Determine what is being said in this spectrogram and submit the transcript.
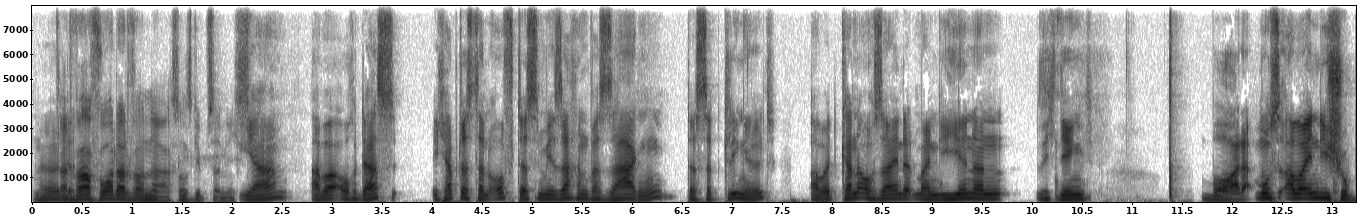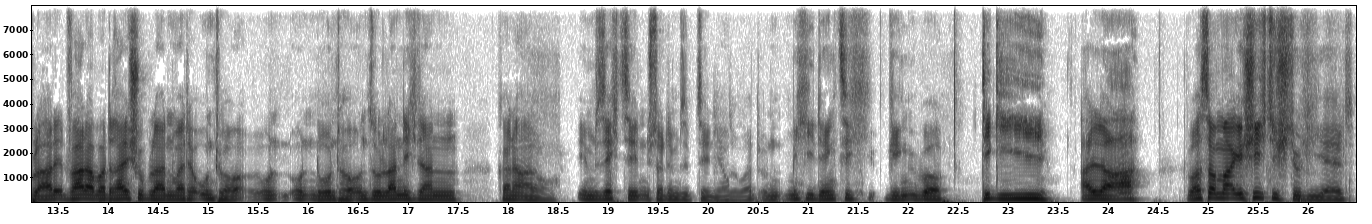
Ne, Das war vor, das war nach, sonst gibt's da nichts. Ja, aber auch das, ich habe das dann oft, dass mir Sachen was sagen, dass das klingelt. Aber es kann auch sein, dass mein Gehirn dann sich denkt, boah, das muss aber in die Schublade. Es war aber drei Schubladen weiter unter, un, unten drunter. Und so lande ich dann, keine Ahnung, im 16. statt im 17. Jahr. Und Michi denkt sich gegenüber, Diggi, Alter, du hast doch mal Geschichte studiert.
